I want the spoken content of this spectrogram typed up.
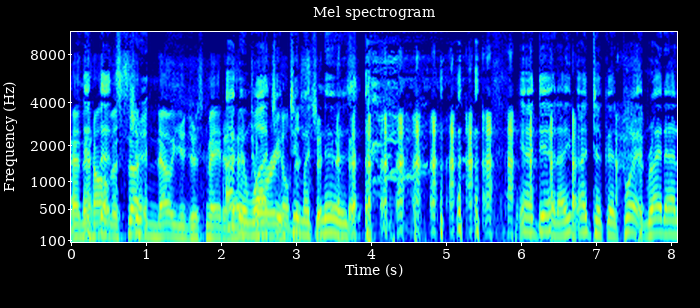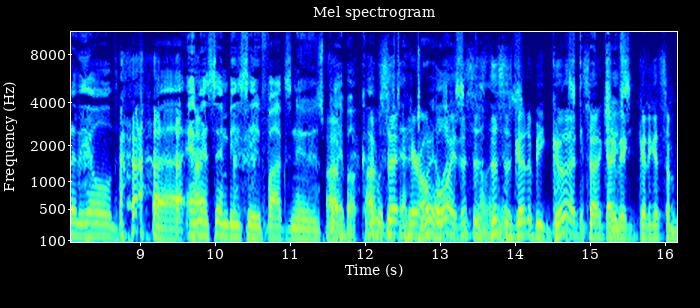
and then all of a sudden, true. no, you just made an I've been watching too much news. Yeah, I did. I, I took a point right out of the old uh, MSNBC Fox News playbook. I I'm just sitting here. Oh boy, this is this is going to be good. So I got juice. to get some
